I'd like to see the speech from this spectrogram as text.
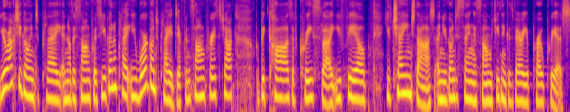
You're actually going to play another song for us. You're going to play, you were going to play a different song for us, Jack, but because of Creeslough, you feel you've changed that and you're going to sing a song which you think is very appropriate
